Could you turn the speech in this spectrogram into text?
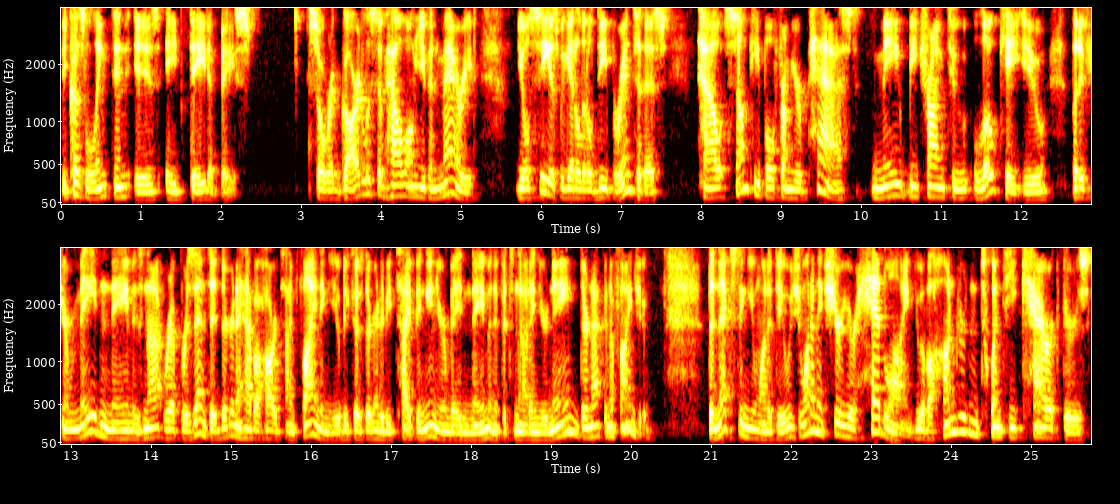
because LinkedIn is a database. So, regardless of how long you've been married, you'll see as we get a little deeper into this how some people from your past may be trying to locate you, but if your maiden name is not represented, they're going to have a hard time finding you because they're going to be typing in your maiden name, and if it's not in your name, they're not going to find you. The next thing you want to do is you want to make sure your headline, you have 120 characters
